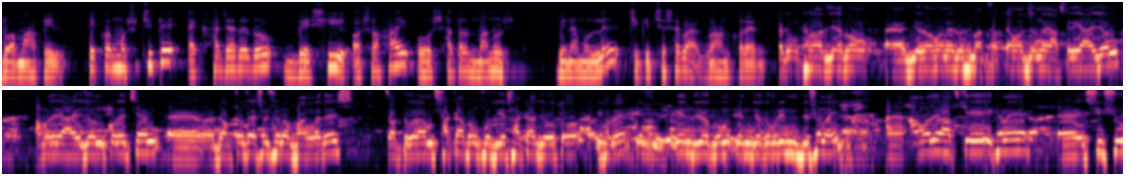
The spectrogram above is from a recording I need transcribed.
দোয়া মাহফিল। এ কর্মসূচিতে এক হাজারেরও বেশি অসহায় ও সাধারণ মানুষ বিনামূল্যে চিকিৎসা সেবা গ্রহণ করেন। বেগম খালেদা জিয়া এবং জিয়া রহমানের রহিম আকসাদ কামার জন্য আজকের এই আয়োজন। আমাদের আয়োজন করেছেন doctor association of Bangladesh Chattogram শাখা এবং পটিয়া শাখা যৌথ ভাবে কেন্দ্রীয় কেন্দ্রীয় কমিটির নির্দেশনায়। আমাদের আজকে এখানে শিশু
